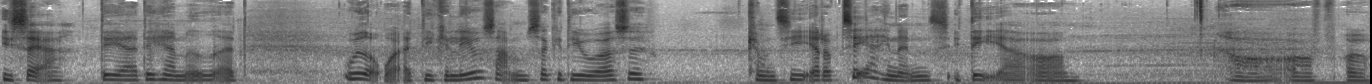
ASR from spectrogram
især, det er det her med, at udover at de kan leve sammen, så kan de jo også, kan man sige, adoptere hinandens idéer og, og, og, og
